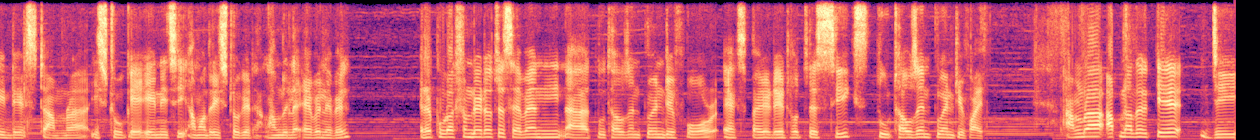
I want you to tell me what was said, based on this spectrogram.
এই ডেটসটা আমরা স্টকে এনেছি। আমাদের স্টকে আলহামদুলিল্লাহ অ্যাভেলেবেল এটার প্রোডাকশন ডেট হচ্ছে seven two thousand twenty four expiry date হচ্ছে six two thousand twenty five আমরা আপনাদেরকে যেই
